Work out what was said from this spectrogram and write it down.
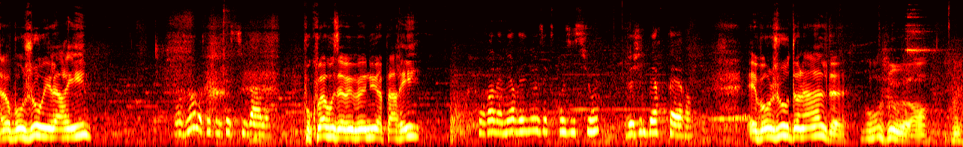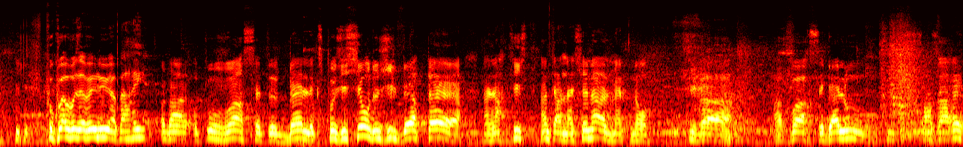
Alors bonjour Hilary, Bonjour, le Petit Festival. pourquoi vous avez venu à Paris Pour voir la merveilleuse exposition de Gilbert Père. Et bonjour Donald, Bonjour. pourquoi vous avez venu à Paris Eh ben, pour voir cette belle exposition de Gilbert Père, un artiste international maintenant, qui va avoir ses galons sans arrêt.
